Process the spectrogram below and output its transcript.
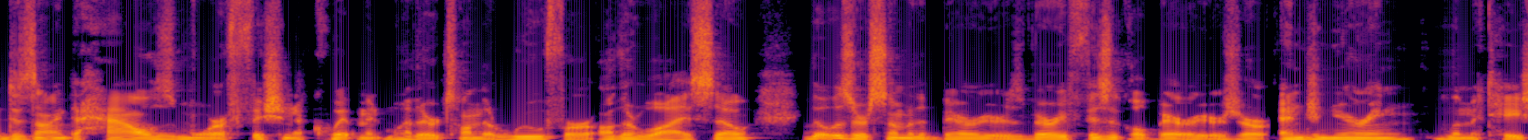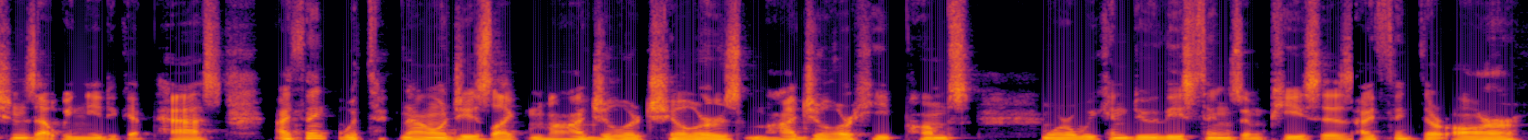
designed to house more efficient equipment, whether it's on the roof or otherwise. So, those are some of the barriers, very physical barriers or engineering limitations that we need to get past. I think with technologies like modular chillers, modular heat pumps, where we can do these things in pieces, I think there are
